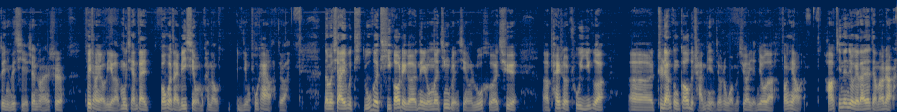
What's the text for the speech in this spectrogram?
对你的企业宣传是非常有利的。目前在包括在微信，我们看到已经铺开了，对吧？那么下一步提如何提高这个内容的精准性？如何去呃拍摄出一个呃质量更高的产品，就是我们需要研究的方向了。好，今天就给大家讲到这儿，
